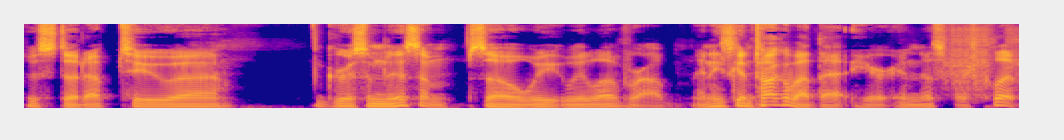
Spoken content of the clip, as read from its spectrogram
who stood up to uh, gruesome Newsom. So we we love Rob, and he's going to talk about that here in this first clip.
